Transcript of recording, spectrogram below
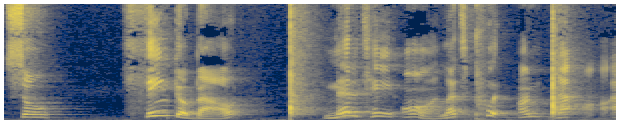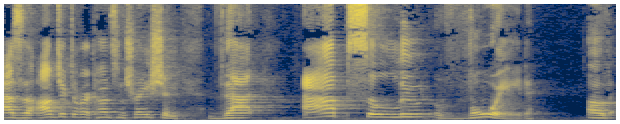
So think about, meditate on, let's put on that as the object of our concentration that absolute void of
